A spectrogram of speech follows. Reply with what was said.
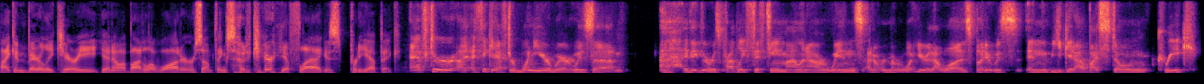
I can barely carry, you know, a bottle of water or something. So to carry a flag is pretty epic. After, I think after one year where it was, um, I think there was probably 15 mile an hour winds. I don't remember what year that was, but it was, and you get out by Stone Creek,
